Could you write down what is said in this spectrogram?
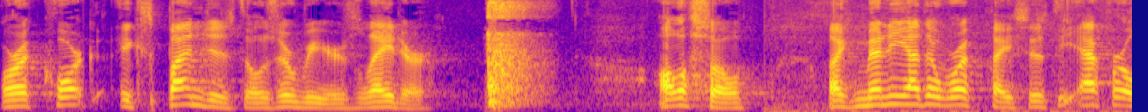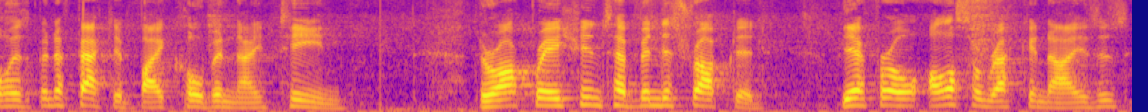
or a court expunges those arrears later. Also, like many other workplaces, the FRO has been affected by COVID 19. Their operations have been disrupted. The FRO also recognizes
